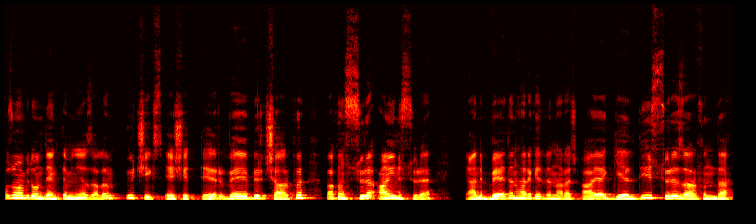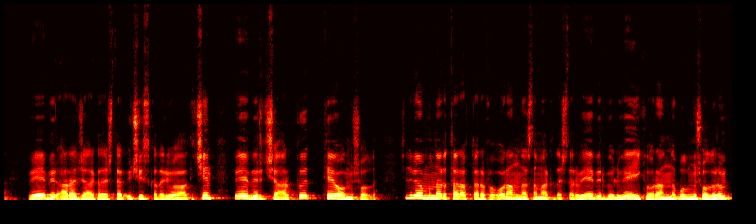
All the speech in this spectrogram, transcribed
O zaman bir de onun denklemini yazalım. 3x eşittir V1 çarpı bakın süre aynı süre. Yani B'den hareket eden araç A'ya geldiği süre zarfında V1 aracı arkadaşlar 3x kadar yol aldığı için V1 çarpı T olmuş oldu. Şimdi ben bunları taraf tarafa oranlarsam arkadaşlar V1 bölü V2 oranını bulmuş olurum.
